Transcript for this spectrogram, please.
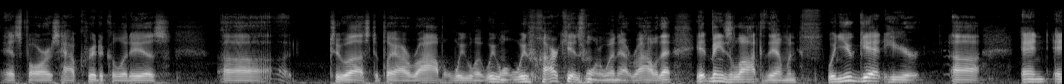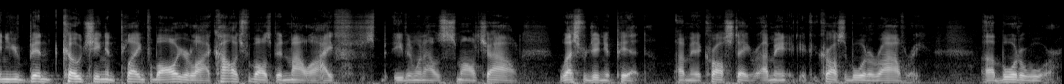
as far as how critical it is uh, to us to play our rival. We want, we want, we, our kids want to win that rival. That it means a lot to them. When when you get here, uh, and and you've been coaching and playing football all your life. College football has been my life, even when I was a small child. West Virginia Pitt. I mean, across state. I mean, across the border rivalry, uh, border war.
